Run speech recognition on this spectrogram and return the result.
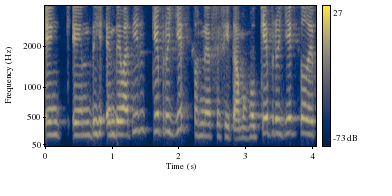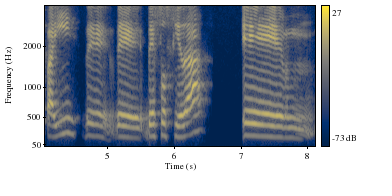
en, debatir qué proyectos necesitamos o qué proyecto de país, de, sociedad em,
